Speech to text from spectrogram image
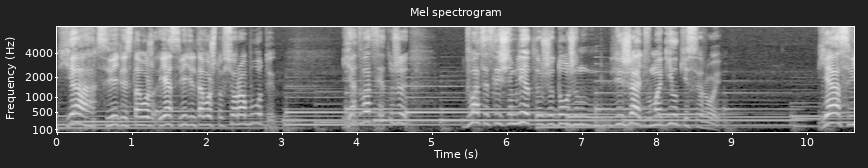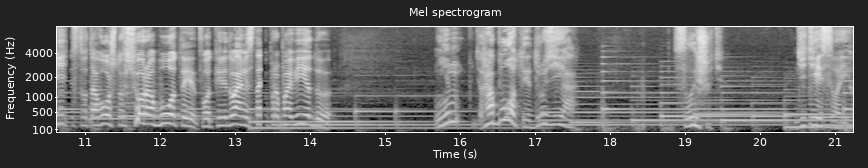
Я свидетель того, я свидетель того, что все работает. Я 20 лет уже, 20 с лишним лет уже должен лежать в могилке сырой. Я свидетельство того, что все работает. Вот перед вами стою, проповедую. Не, работает, друзья. Слышать детей своих.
